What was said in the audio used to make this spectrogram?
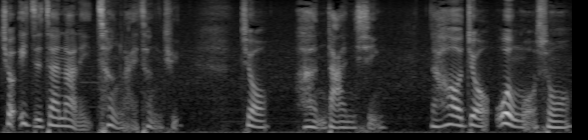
就一直在那里蹭来蹭去，就很担心，然后就问我说：“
